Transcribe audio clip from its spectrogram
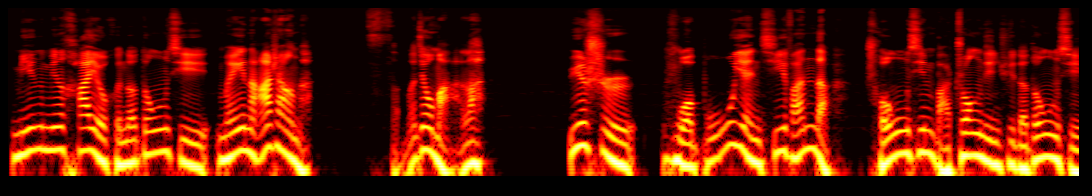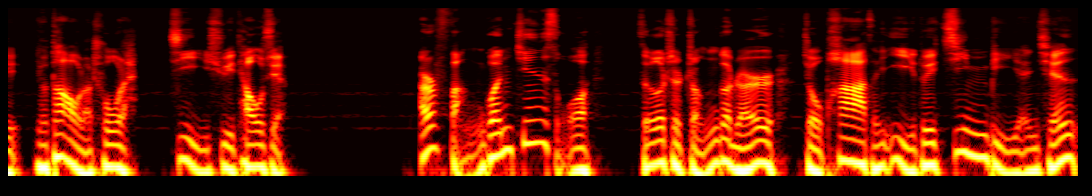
明明还有很多东西没拿上呢，怎么就满了？于是我不厌其烦地重新把装进去的东西又倒了出来，继续挑选。而反观金锁，则是整个人就趴在一堆金币眼前，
